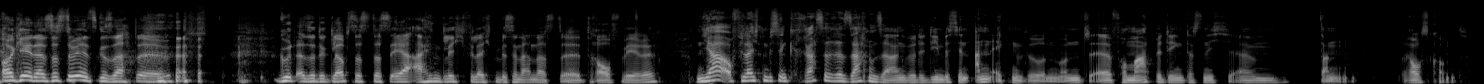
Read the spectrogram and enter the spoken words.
Okay, das hast du jetzt gesagt. Äh. Gut, also du glaubst, dass, dass er eigentlich vielleicht ein bisschen anders äh, drauf wäre. Ja, auch vielleicht ein bisschen krassere Sachen sagen würde, die ein bisschen anecken würden und äh, formatbedingt das nicht ähm, dann rauskommt.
